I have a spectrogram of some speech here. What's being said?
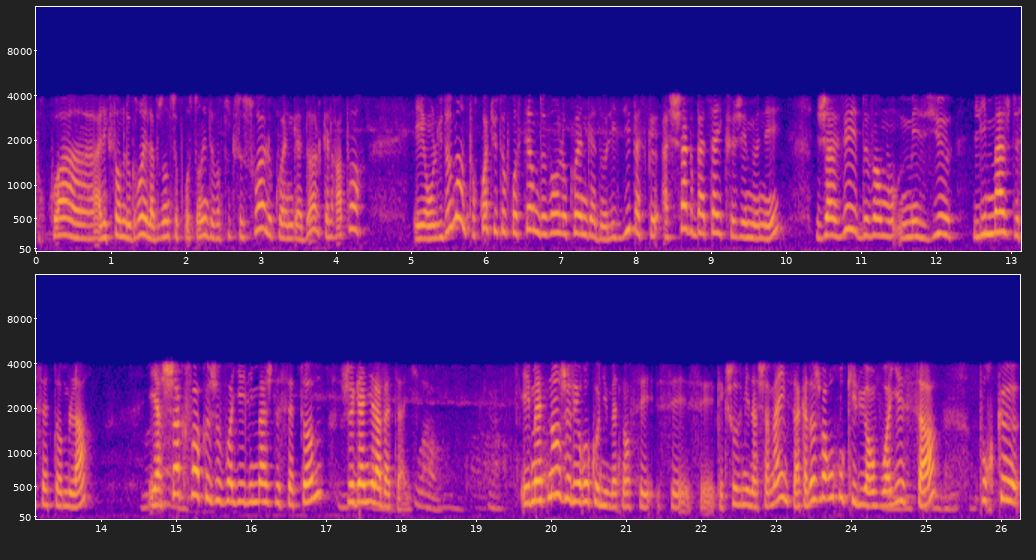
pourquoi euh, Alexandre le Grand il a besoin de se prosterner devant qui que ce soit Le Kohen Gadol, quel rapport? Et on lui demande pourquoi tu te prosternes devant le Kohen Gadol? Il dit parce que à chaque bataille que j'ai menée, j'avais devant mes yeux l'image de cet homme-là. Et à chaque fois que je voyais l'image de cet homme, je gagnais la bataille. Et maintenant, je l'ai reconnu. Maintenant, c'est, quelque chose mina shamaim. C'est Akadosh Baruch Hu qui lui a envoyé ça pour que,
